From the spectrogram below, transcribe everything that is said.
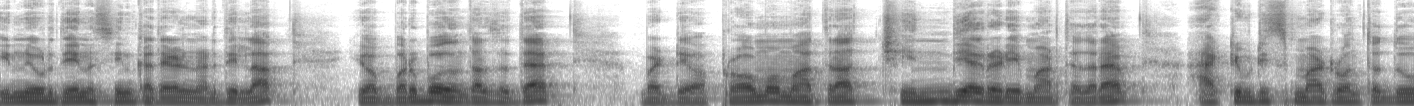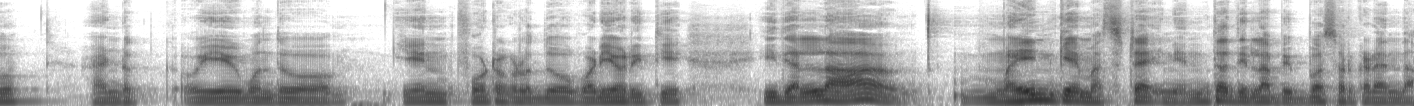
ಇನ್ನು ಇವ್ರದ್ದು ಏನು ಸೀನ್ ಕತೆಗಳು ನಡೆದಿಲ್ಲ. ಇವಾಗ ಬರ್ಬೋದು ಅಂತ ಅನಿಸುತ್ತೆ. ಬಟ್ ಇವಾಗ ಪ್ರೋಮೋ ಮಾತ್ರ ಚಿಂದಿಯಾಗಿ ರೆಡಿ ಮಾಡ್ತಿದ್ದಾರೆ ಆ್ಯಕ್ಟಿವಿಟೀಸ್ ಮಾಡಿರುವಂಥದ್ದು ಆ್ಯಂಡ್ ಈ ಒಂದು ಏನು ಫೋಟೋಗಳದ್ದು ಹೊಡೆಯೋ ರೀತಿ, ಇದೆಲ್ಲ ಮೈಂಡ್ ಗೇಮ್ ಅಷ್ಟೇ. ಇನ್ನು ಎಂಥದ್ದಿಲ್ಲ ಬಿಗ್ ಬಾಸ್ ಅವ್ರ ಕಡೆಯಿಂದ.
